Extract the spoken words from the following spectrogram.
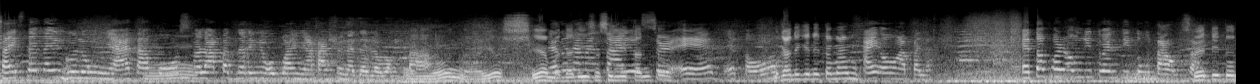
Size 10 na yung gulong niya. Tapos Oo. malapad na rin yung upuan niya. Kasyo na dalawang tao. Ayun, ayos. Yan, Meron madali naman sa singitan tayo, to. Sir Ed. Ito. Magkano ganito, ma'am? Ay, oo nga pala. Ito for only 22,000. 22,000,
